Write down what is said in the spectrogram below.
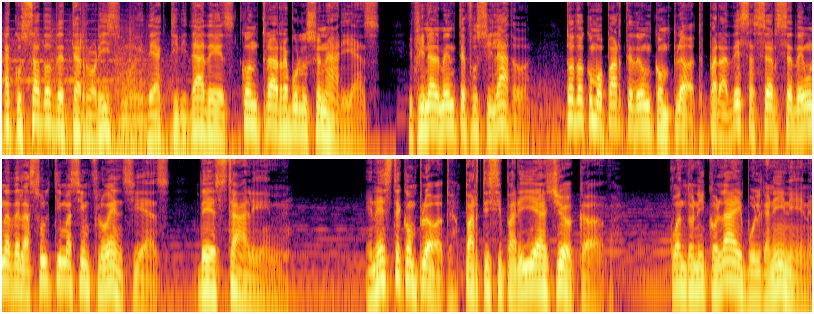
acusado de terrorismo y de actividades contrarrevolucionarias, y finalmente fusilado, todo como parte de un complot para deshacerse de una de las últimas influencias de Stalin. En este complot participaría Zhukov. Cuando Nikolai Bulganinin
